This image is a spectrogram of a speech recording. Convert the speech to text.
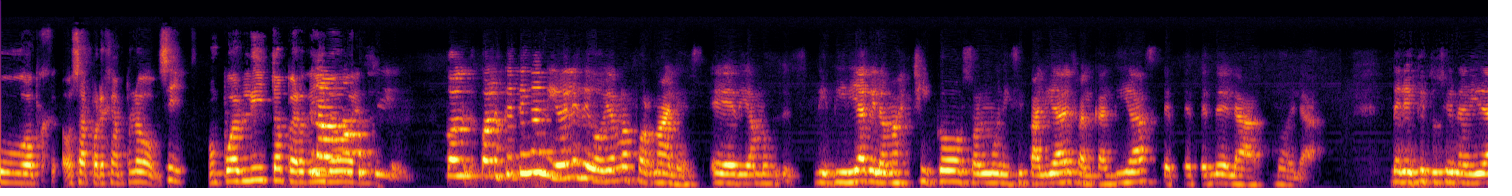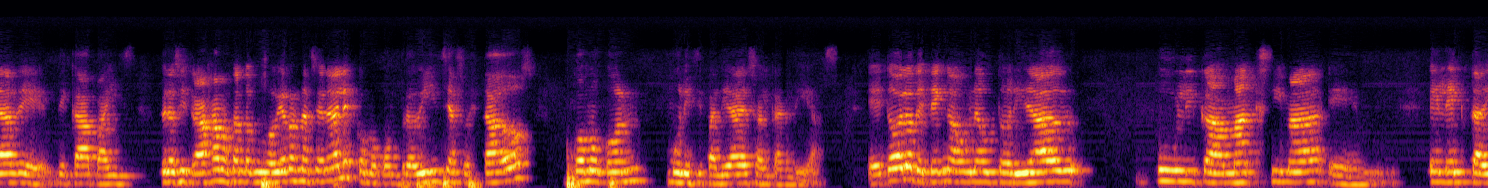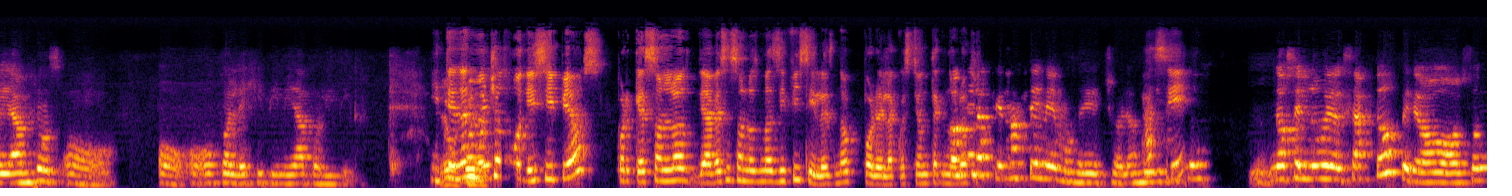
o sea, por ejemplo, sí, un pueblito perdido? No, sí. Con, los que tengan niveles de gobierno formales, eh, digamos, diría que lo más chico son municipalidades o alcaldías, depende de la, de la de la institucionalidad de, cada país. Pero si trabajamos tanto con gobiernos nacionales como con provincias o estados, como con municipalidades o alcaldías. Eh, todo lo que tenga una autoridad pública máxima eh, electa, digamos, o, con legitimidad política. Y tienen muchos municipios, porque son los, a veces son los más difíciles, ¿no? Por la cuestión tecnológica. Son los que más tenemos, de hecho. Los ¿Ah, sí? no sé el número exacto, pero son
